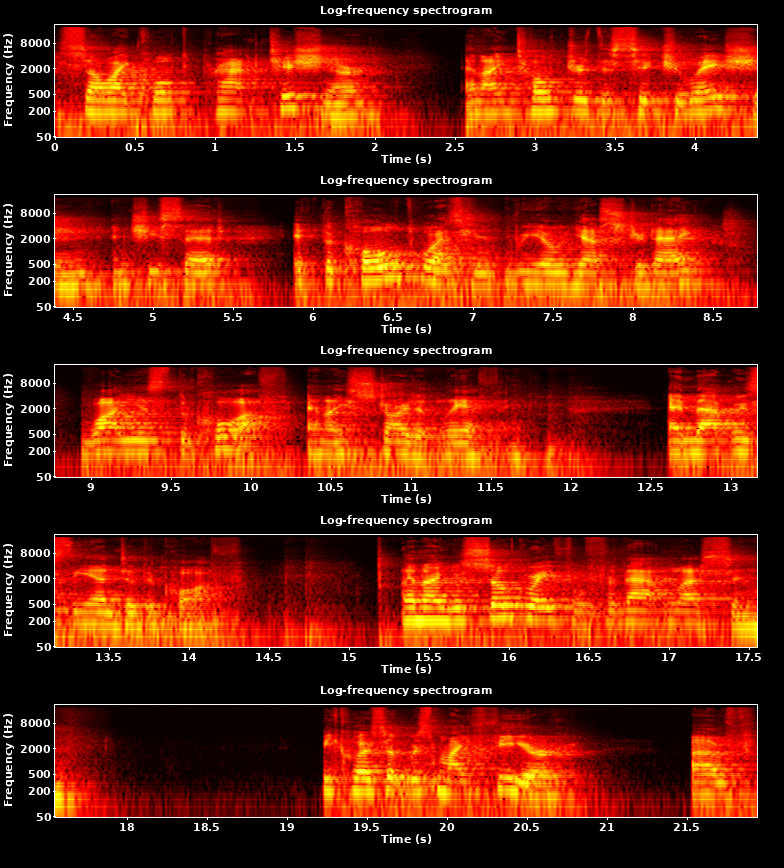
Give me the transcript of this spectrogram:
So I called a practitioner and I told her the situation. And she said, if the cold wasn't real yesterday, why is the cough? And I started laughing. And that was the end of the cough. And I was so grateful for that lesson because it was my fear of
